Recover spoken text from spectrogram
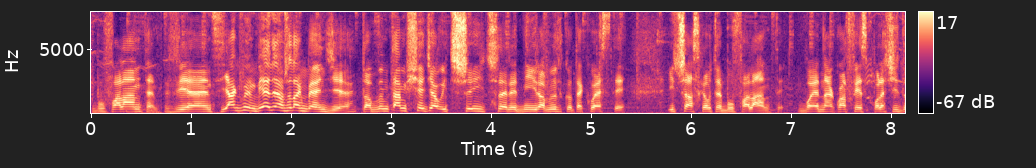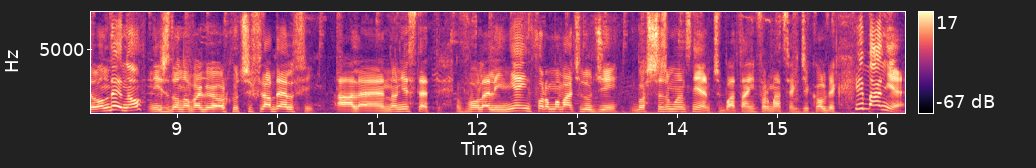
bufalantem. Więc jakbym wiedział, że tak będzie, to bym tam siedział i 3 i 4 dni robił tylko te questy i trzaskał te bufalanty. Bo jednak łatwiej jest polecieć do Londynu niż do Nowego Jorku czy Filadelfii. Ale no niestety, woleli nie informować ludzi, bo szczerze mówiąc nie wiem, czy była ta informacja gdziekolwiek. Chyba nie.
